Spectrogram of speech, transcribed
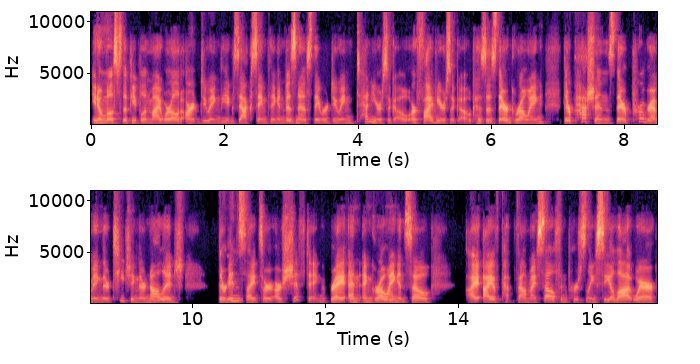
You know, most of the people in my world aren't doing the exact same thing in business they were doing 10 years ago or 5 years ago because as they're growing, their passions, their programming, their teaching, their knowledge, their mm-hmm. insights are are shifting, right? And and growing and so I, I have found myself and personally see a lot where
